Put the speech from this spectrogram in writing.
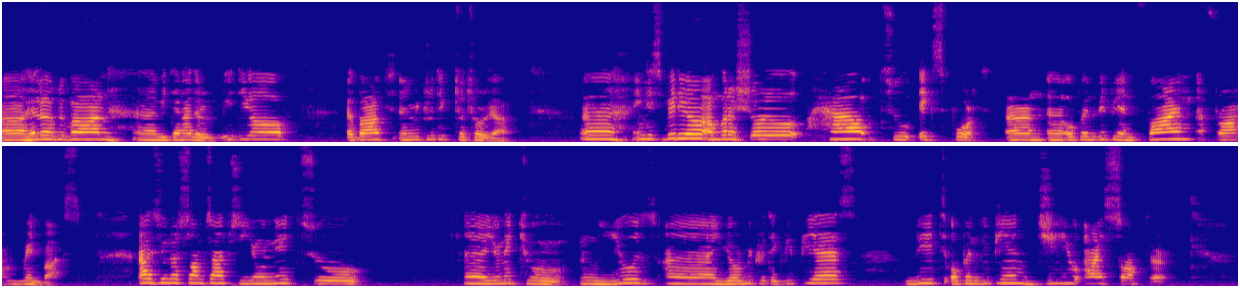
Uh, hello everyone uh, with another video about a MikroTik tutorial. Uh, in this video I'm gonna show you how to export an uh, OpenVPN file from Winbox. As you know sometimes you need to uh, you need to use uh, your MikroTik VPS with OpenVPN GUI software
